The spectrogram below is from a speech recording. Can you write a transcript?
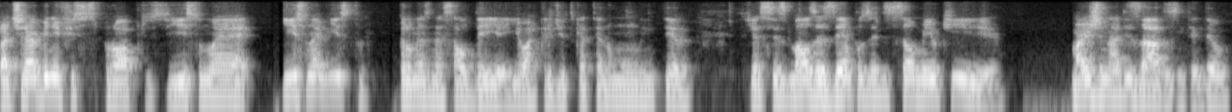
para tirar benefícios próprios. E isso não é isso não é visto, pelo menos nessa aldeia e eu acredito que até no mundo inteiro, que esses maus exemplos eles são meio que marginalizados, entendeu?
